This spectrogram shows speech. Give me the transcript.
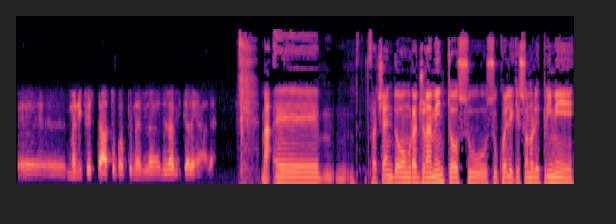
eh, manifestato proprio nel, nella vita reale. Ma eh, facendo un ragionamento su, su, quelle che sono le prime,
